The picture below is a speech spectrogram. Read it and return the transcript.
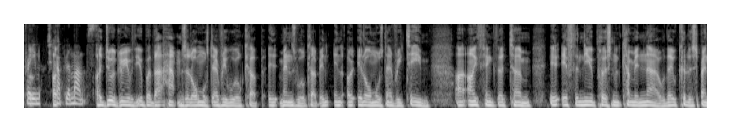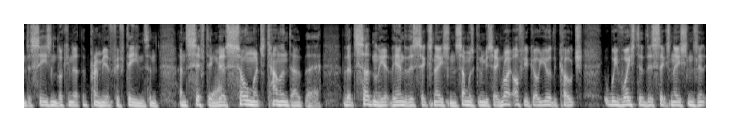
pretty but much a couple I, of months. I do agree with you, but that happens at almost every World Cup, men's World Cup, in in, in almost every team. Uh, I think that um, if the new person had come in now, they could have spent a season looking at the Premier 15s and and sifting. Yeah. There's so much talent out there that suddenly at the end of this Six Nations, someone's going to be saying, "Right, off you go. You're the coach. We've wasted this Six Nations, and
